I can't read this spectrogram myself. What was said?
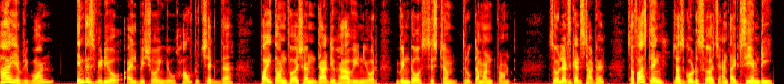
Hi everyone, in this video I'll be showing you how to check the Python version that you have in your Windows system through command prompt. So let's get started. So first thing just go to search and type cmd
